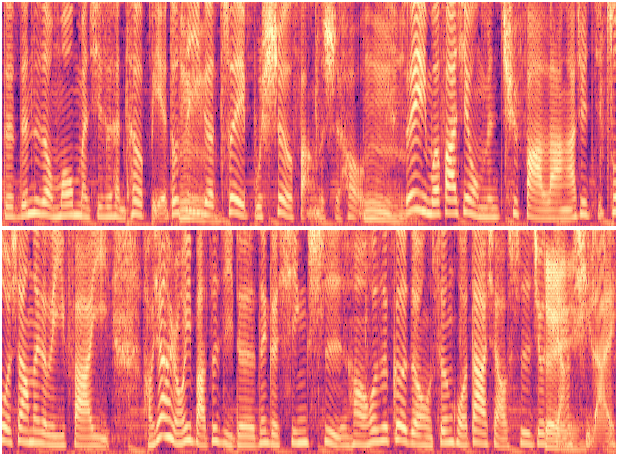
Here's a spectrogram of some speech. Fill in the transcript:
的的那种 moment 其实很特别，都是一个最不设防的时候。嗯，所以你有没有发现，我们去发廊啊，去坐上那个理发椅，好像很容易把自己的那个心事哈，或是各种生活大小事就讲起来。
